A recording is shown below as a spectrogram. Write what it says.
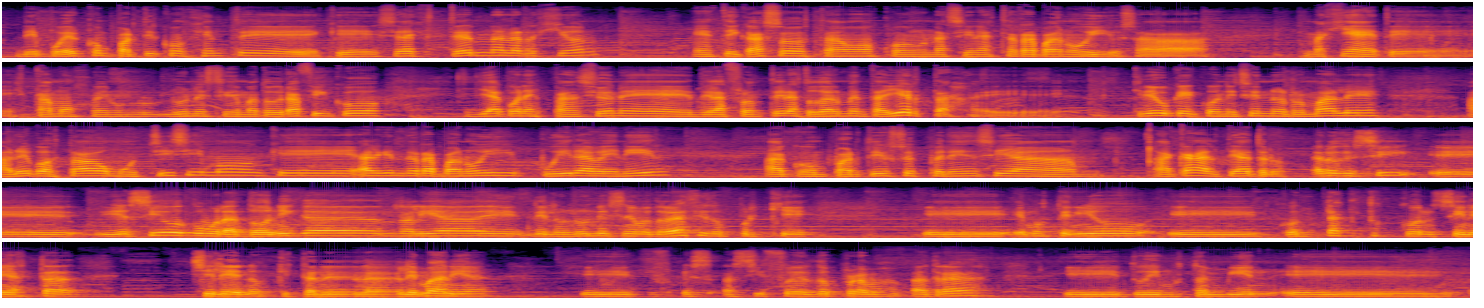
de poder compartir con gente que sea externa a la región. En este caso estamos con una cineasta Rapanui, o sea, imagínate, estamos en un lunes cinematográfico ya con expansiones de las fronteras totalmente abiertas. Eh, creo que en condiciones normales habría costado muchísimo que alguien de Rapanui pudiera venir a compartir su experiencia acá al teatro. Claro que sí, eh, y ha sido como la tónica en realidad de, los lunes cinematográficos, porque eh, hemos tenido eh, contactos con cineastas chilenos que están en Alemania, así fue dos programas atrás, tuvimos también,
